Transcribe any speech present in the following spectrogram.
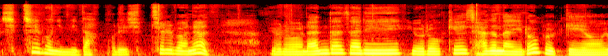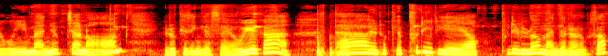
17번입니다. 우리 17번은 요런 란다자리 요렇게 작은 아이로 볼게요. 요거 26,000원 이렇게 생겼어요. 위에가 다 이렇게 프릴이에요. 프릴로 만들어 놓고서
